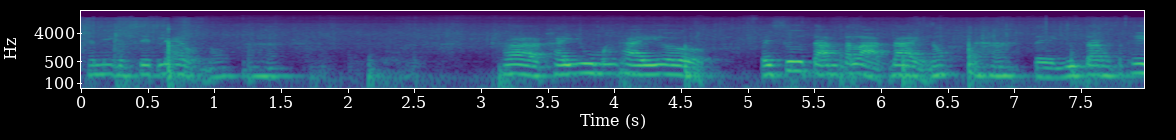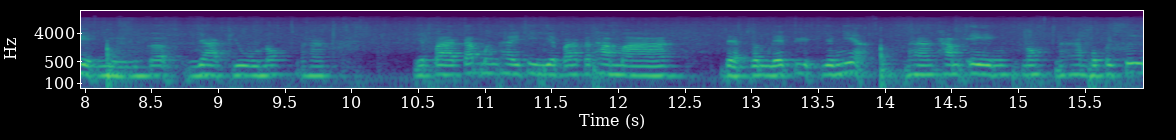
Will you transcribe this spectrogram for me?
แค่นี้ก็เสร็จแล้วเนาะนะคะถ้าใครอยู่เมืองไทยก็ไปซื้อตามตลาดได้เนาะนะคะแต่อยู่ต่างประเทศนี่มันก็ยากอยู่เนาะนะคะ ยายปากลับเมืองไทยทียายปาก็ทำมาแบบสำเร็จอย่างเงี้ยนะคะทำเองเนาะนะคะบอไปซื้อ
